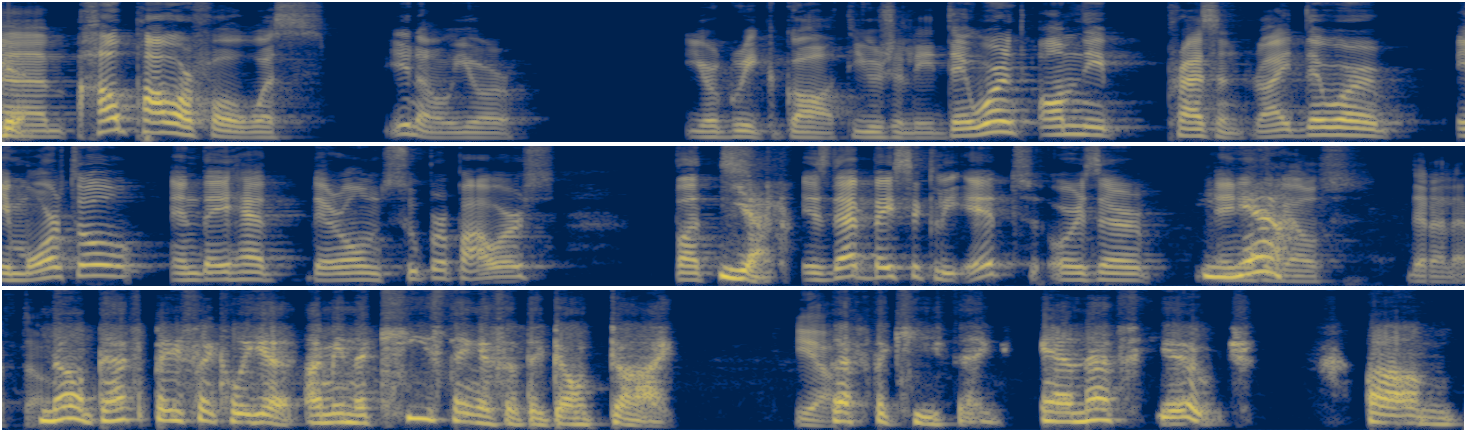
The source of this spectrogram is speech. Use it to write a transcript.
yeah. um, how powerful was you know your your Greek god? Usually, they weren't omnipresent, right? They were immortal and they had their own superpowers. But yeah. is that basically it, or is there anything yeah. else that I left out? No, that's basically it. I mean, the key thing is that they don't die. Yeah, that's the key thing, and that's huge. Um,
